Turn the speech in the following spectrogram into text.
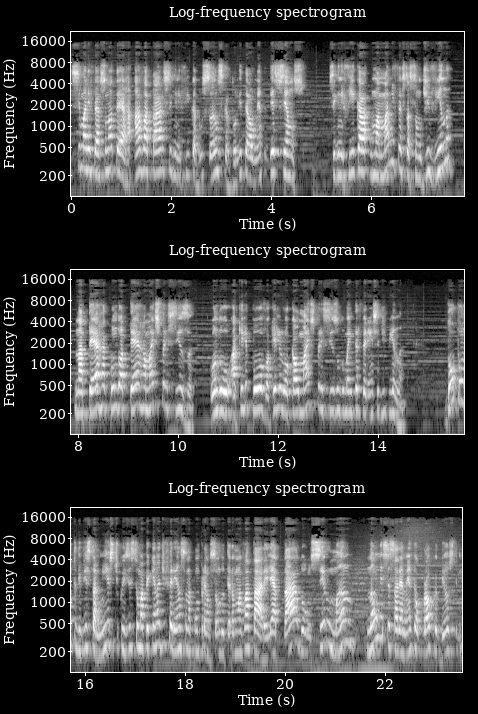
se manifestam na Terra. Avatar significa do sânscrito, literalmente descenso. Significa uma manifestação divina na Terra quando a Terra mais precisa, quando aquele povo, aquele local mais precisa de uma interferência divina. Do ponto de vista místico, existe uma pequena diferença na compreensão do termo avatar. Ele é dado a um ser humano, não necessariamente ao próprio Deus que,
